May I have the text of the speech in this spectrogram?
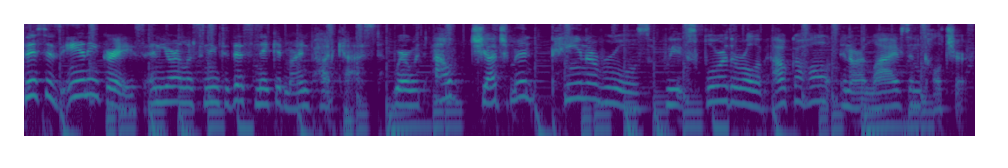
This is Annie Grace, and you are listening to this Naked Mind podcast, where without judgment, pain, or rules, we explore the role of alcohol in our lives and culture.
